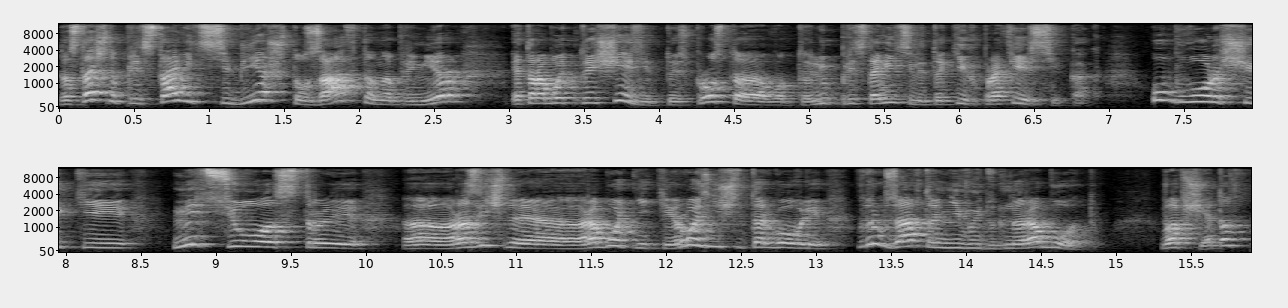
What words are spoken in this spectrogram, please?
Достаточно представить себе, что завтра, например, эта работа исчезнет. То есть просто вот представители таких профессий, как уборщики, медсестры, э, различные работники розничной торговли вдруг завтра не выйдут на работу. Вообще-то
